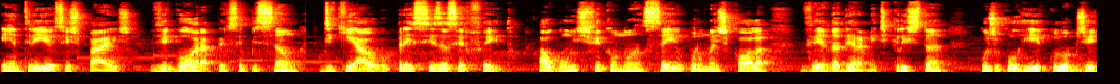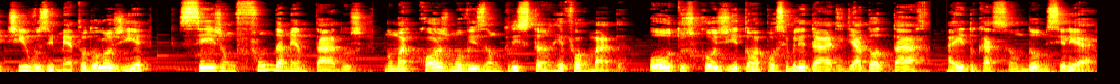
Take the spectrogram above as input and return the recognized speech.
Entre esses pais, vigora a percepção de que algo precisa ser feito. Alguns ficam no anseio por uma escola verdadeiramente cristã, cujo currículo, objetivos e metodologia sejam fundamentados numa cosmovisão cristã reformada. Outros cogitam a possibilidade de adotar a educação domiciliar.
